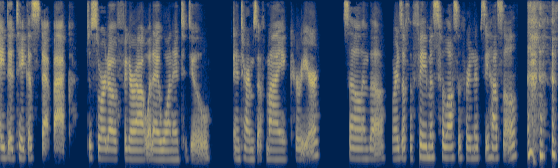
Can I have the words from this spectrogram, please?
I did take a step back to sort of figure out what I wanted to do in terms of my career. So, in the words of the famous philosopher Nipsey Hussle,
